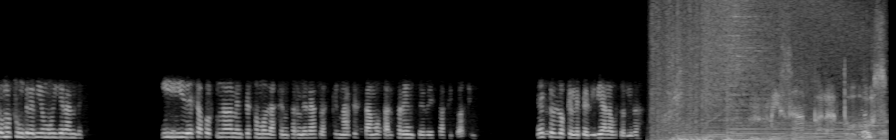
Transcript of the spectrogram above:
somos un gremio muy grande. Y desafortunadamente somos las enfermeras las que más estamos al frente de esta situación. Eso es lo que le pediría a la autoridad. Mesa para todos.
